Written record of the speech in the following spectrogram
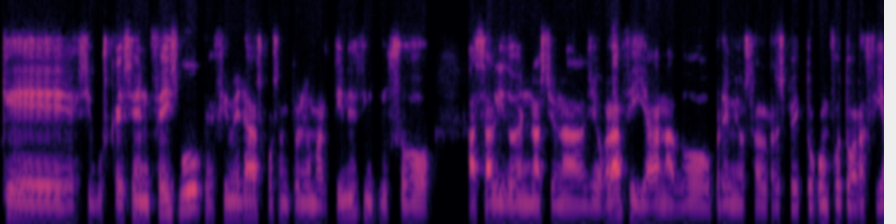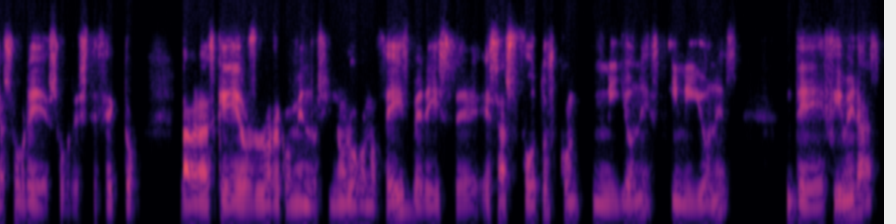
que si buscáis en Facebook, efímeras José Antonio Martínez, incluso ha salido en National Geographic y ha ganado premios al respecto con fotografías sobre, sobre este efecto. La verdad es que os lo recomiendo. Si no lo conocéis, veréis eh, esas fotos con millones y millones de efímeras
